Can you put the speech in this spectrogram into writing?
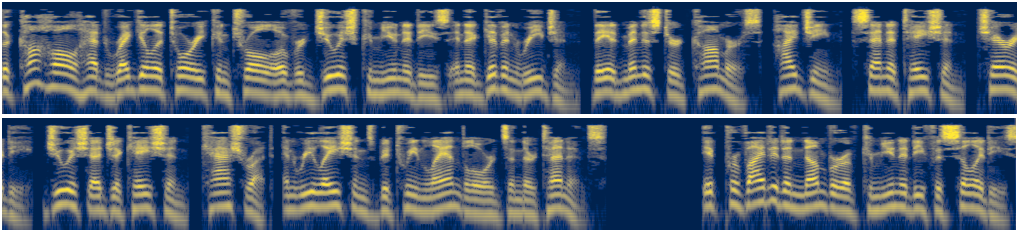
The Kahal had regulatory control over Jewish communities in a given region, they administered commerce, hygiene, sanitation, charity, Jewish education, kashrut, and relations between landlords and their tenants. It provided a number of community facilities,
